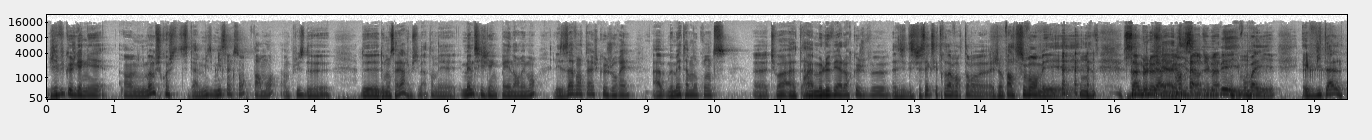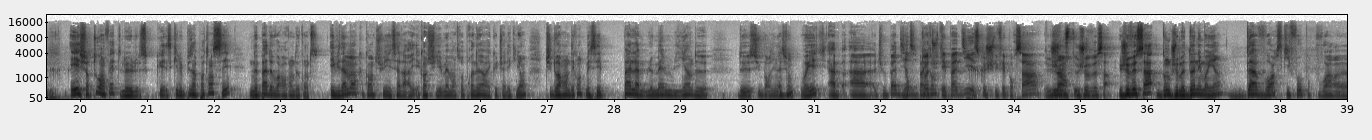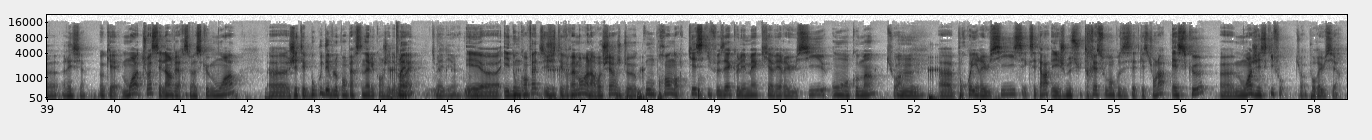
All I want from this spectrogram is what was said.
J'ai vu que je gagnais un minimum, je crois que c'était à 1000 1500 par mois, en plus de, de, de mon salaire, je me suis dit, mais attends, mais même si je gagne pas énormément, les avantages que j'aurais à me mettre à mon compte, euh, tu vois, à, à me lever à l'heure que je veux. Je, je sais que c'est très important, euh, j'en parle souvent, mais ça me lever à 10 heures du mat. pour moi est, est vital. Et surtout, en fait, le, le- ce, que- ce qui est le plus important, c'est ne pas devoir rendre compte. Évidemment que quand tu es salarié, quand tu es même entrepreneur et que tu as des clients, tu dois rendre des comptes, mais c'est pas la- le même lien de, de subordination. Mhm. Vous voyez, à- à- tu peux pas dire, Donc, si, par toi, exemple, tu t'es pas dit est-ce que je suis fait pour ça? Non. Juste, je veux ça. je veux ça, donc je me donne les moyens d'avoir ce qu'il faut pour pouvoir euh, réussir. Ok, moi, tu vois, c'est l'inverse. Parce que moi, euh, j'étais beaucoup développement personnel quand j'ai démarré. Ouais. Tu m'as dit. ouais. Et, euh, et donc, en fait, j'étais vraiment à la recherche de comprendre qu'est-ce qui faisait que les mecs qui avaient réussi ont en commun, tu vois. Euh, pourquoi ils réussissent, etc. Et je me suis très souvent posé cette question-là. Est-ce que moi, j'ai ce qu'il faut, tu vois, pour réussir?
